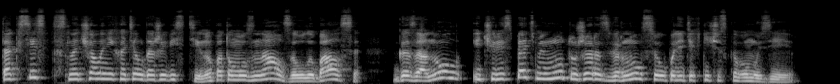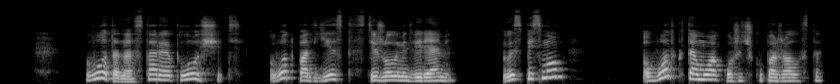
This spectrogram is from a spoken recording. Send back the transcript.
Таксист сначала не хотел даже вести, но потом узнал, заулыбался, газанул и через пять минут уже развернулся у Политехнического музея. Вот она, старая площадь, вот подъезд с тяжелыми дверями. Вы с письмом? Вот к тому окошечку, пожалуйста.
